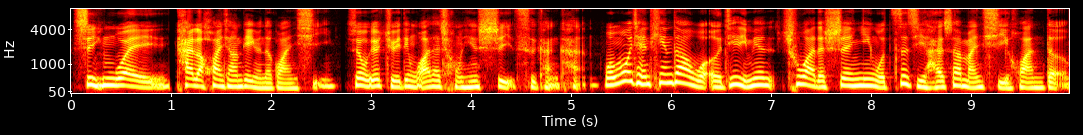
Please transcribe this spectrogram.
是因为开了幻象电源的关系，所以我就决定我要再重新试一次看看。我目前听到我耳机里面出来的声音，我自己还算蛮喜欢的。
